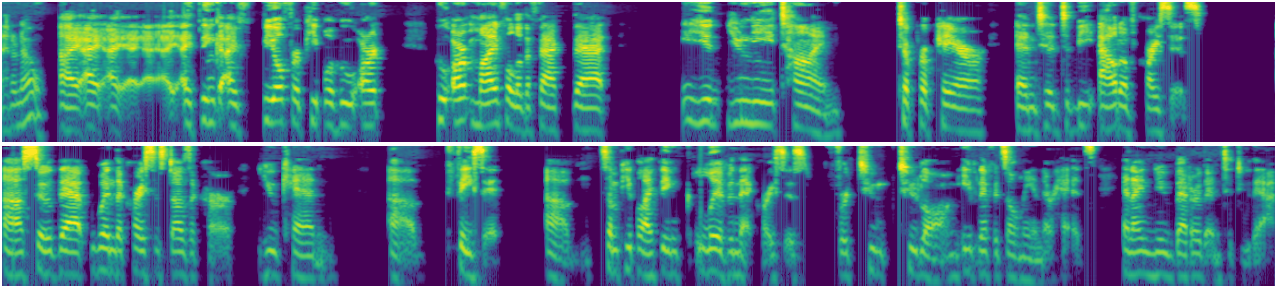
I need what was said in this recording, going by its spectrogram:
I don't know. I, I I I think I feel for people who aren't who aren't mindful of the fact that you you need time to prepare and to to be out of crisis, uh, so that when the crisis does occur, you can uh, face it um, some people I think live in that crisis for too too long, even if it's only in their heads. And I knew better than to do that.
